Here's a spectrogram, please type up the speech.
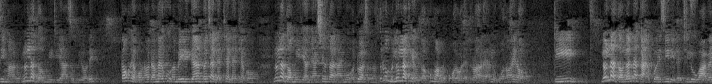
စည်းမာတို့လွတ်လပ်သောမီဒီယာဆိုပြီးတော့လေတုံးတယ်ပေါ့နော်ဒါပေမဲ့အခုအမေရိကန်ဘတ်ဂျက်လည်းဖြတ်လည်းဖြတ်ကုန်လွတ်လပ်သောမီဒီယာများရှင်းသနိုင်မှုအတွက်ဆိုတော့သူတို့မလွတ်လပ်ခဲ့ဘူးဆိုတော့အခုမှပဲပေါ်တော့တယ်သူတို့ကလည်းအဲ့လိုပေါ့နော်အဲ့တော့ဒီ လွတ်လပ်သောလက်နက်ကင်အဖွဲ့အစည်းတွေလည်းဒီလိုပါပဲ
